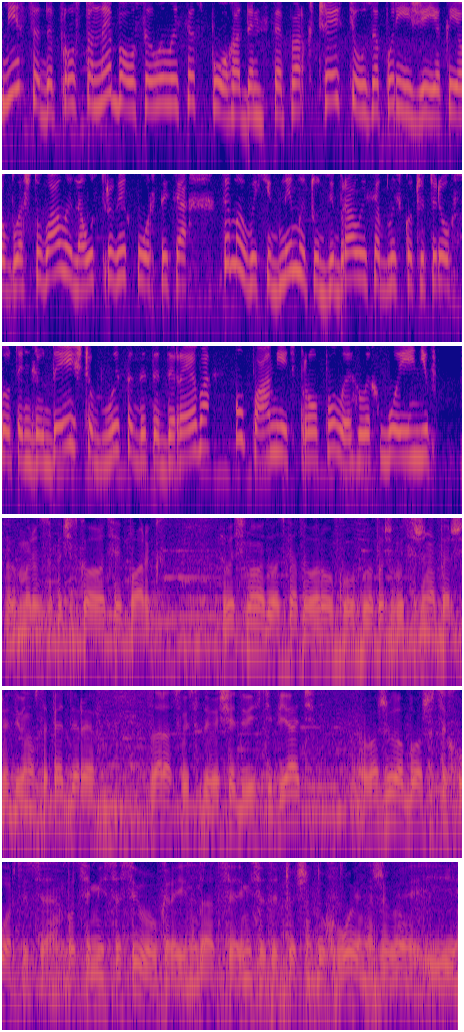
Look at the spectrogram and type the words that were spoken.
Місце, де просто неба оселилися спогади. Це парк честі у Запоріжжі, який облаштували на острові Хортиця. Цими вихідними тут зібралися близько чотирьох сотень людей, щоб висадити дерева у пам'ять про полеглих воїнів. Ми започатковували цей парк весною 25-го року. Було висаджено перші 95 дерев. Зараз висадили ще 205. Важливо було, що це Хортиця, бо це місце сили України. Да? Це місце, де точно дух воїна живе. І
